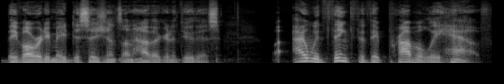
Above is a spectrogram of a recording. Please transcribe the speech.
they've already made decisions on how they're going to do this. I would think that they probably have.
